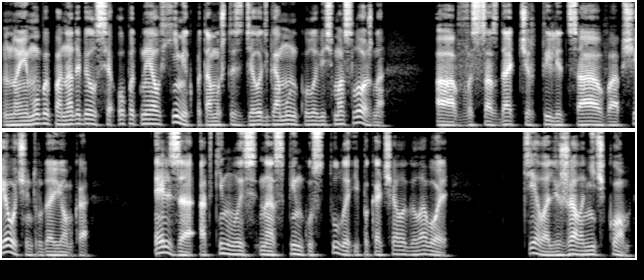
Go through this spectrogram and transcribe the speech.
Но ему бы понадобился опытный алхимик, потому что сделать гомункула весьма сложно, а воссоздать черты лица вообще очень трудоемко. Эльза откинулась на спинку стула и покачала головой. Тело лежало ничком,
